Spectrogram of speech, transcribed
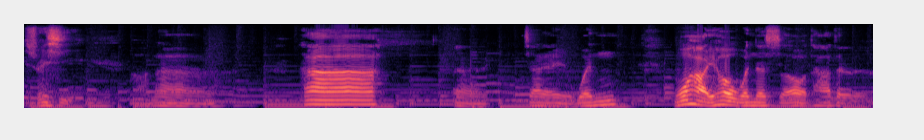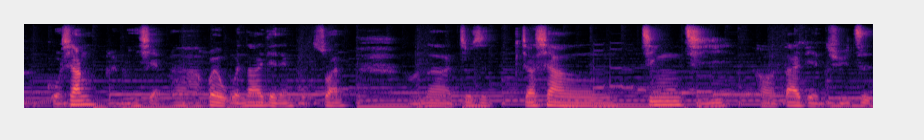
水洗，啊，那。它呃在闻磨好以后闻的时候，它的果香很明显啊，会闻到一点点果酸，那就是比较像荆棘啊，带点橘子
